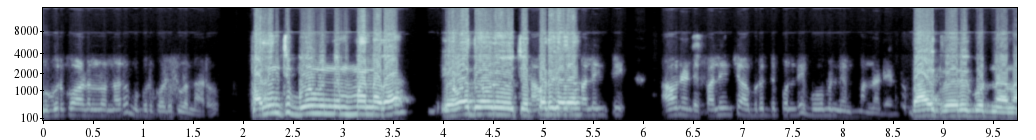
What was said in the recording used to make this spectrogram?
ముగ్గురు కోడళ్ళు ఉన్నారు ముగ్గురు కొడుకులు ఉన్నారు. ఫలించి భూమిని నింపమన్నారా? యెహోవా దేవుడు చెప్పాడు కదా. ఫలించి అవునండి ఫలించి అభివృద్ధి పొంది భూమిని నింపమన్నాడు. రైట్ వెరీ గుడ్ నాన్న.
